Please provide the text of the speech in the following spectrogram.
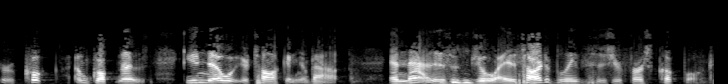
or cook, um, cook knows. You know what you're talking about, and that is a joy. It's hard to believe this is your first cookbook.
